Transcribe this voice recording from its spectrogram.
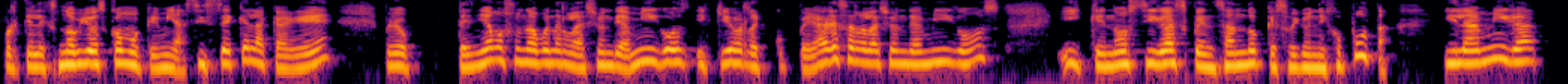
porque el exnovio es como que, mira, sí sé que la cagué, pero teníamos una buena relación de amigos y quiero recuperar esa relación de amigos y que no sigas pensando que soy un hijo puta. Y la amiga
